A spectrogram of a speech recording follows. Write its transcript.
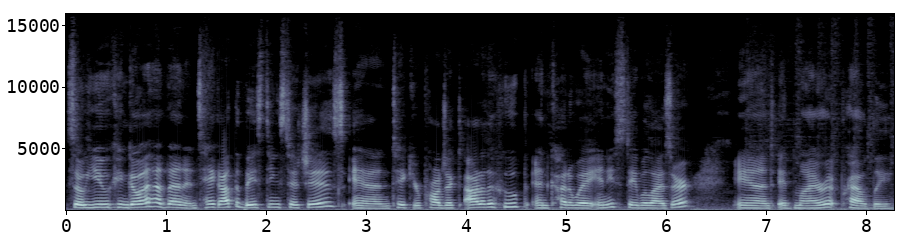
So you can go ahead then and take out the basting stitches and take your project out of the hoop and cut away any stabilizer and admire it proudly.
